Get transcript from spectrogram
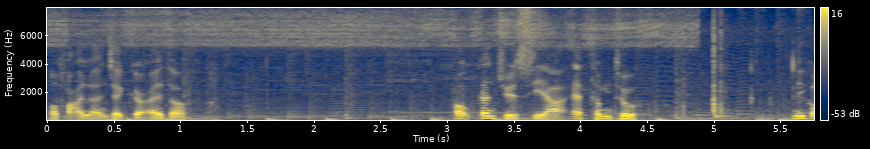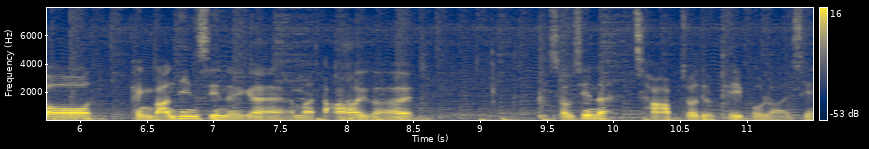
我擺兩隻腳喺度。好，跟住試下 Atom Two 呢個平板天線嚟嘅，咁啊打開佢。首先咧，插咗條 cable 落嚟先，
